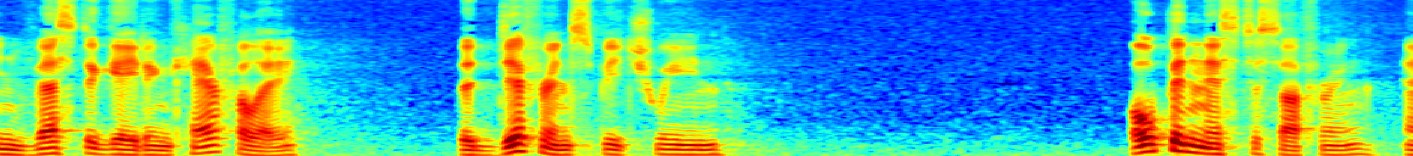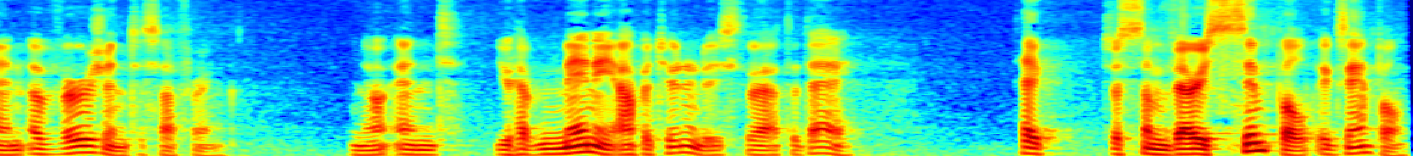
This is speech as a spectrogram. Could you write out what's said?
investigating carefully the difference between openness to suffering and aversion to suffering. You know, and you have many opportunities throughout the day. Take just some very simple example,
